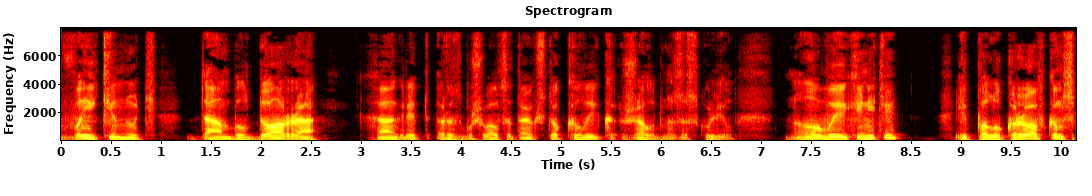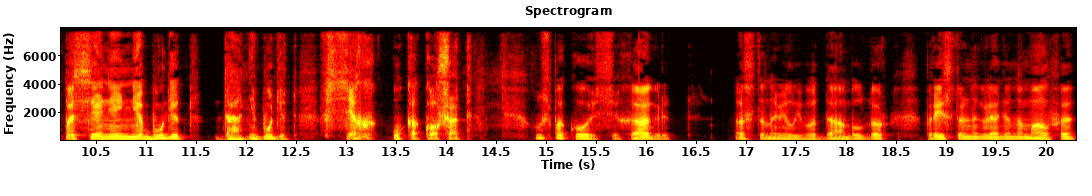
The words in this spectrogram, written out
выкинуть Дамблдора. Хагрид разбушевался так, что клык жалобно заскулил. — Ну, выкинете, и полукровкам спасения не будет. — Да, не будет. Всех укокошат. — Успокойся, Хагрид, — остановил его Дамблдор, пристально глядя на Малфоя.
